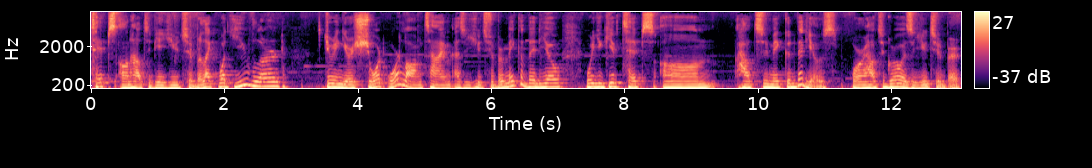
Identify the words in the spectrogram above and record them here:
tips on how to be a YouTuber, like what you've learned during your short or long time as a YouTuber, make a video where you give tips on how to make good videos or how to grow as a YouTuber.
